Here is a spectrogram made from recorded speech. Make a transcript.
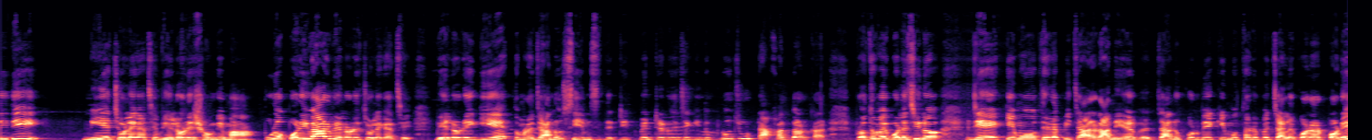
দিদি নিয়ে চলে গেছে ভেলোরের সঙ্গে, মা। পুরো পরিবার ভেলোরে চলে গেছে। ভেলোরে গিয়ে, তোমরা জানো সিএমসিতে ট্রিটমেন্টে রয়েছে, কিন্তু প্রচুর টাকার দরকার। প্রথমে বলেছিল যে কেমোথেরাপি চা, রানি চালু করবে কেমোথেরাপি চালু করার পরে,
